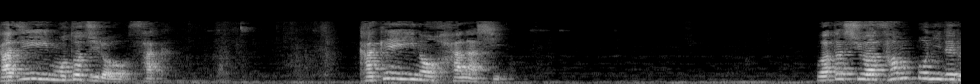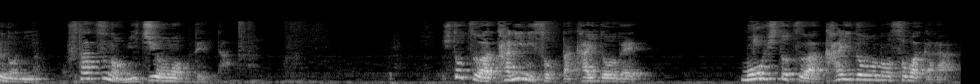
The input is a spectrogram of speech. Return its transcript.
梶井元次郎作。筧の話。私は散歩に出るのに二つの道を持っていた。一つは谷に沿った街道でもう一つは街道のそばから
